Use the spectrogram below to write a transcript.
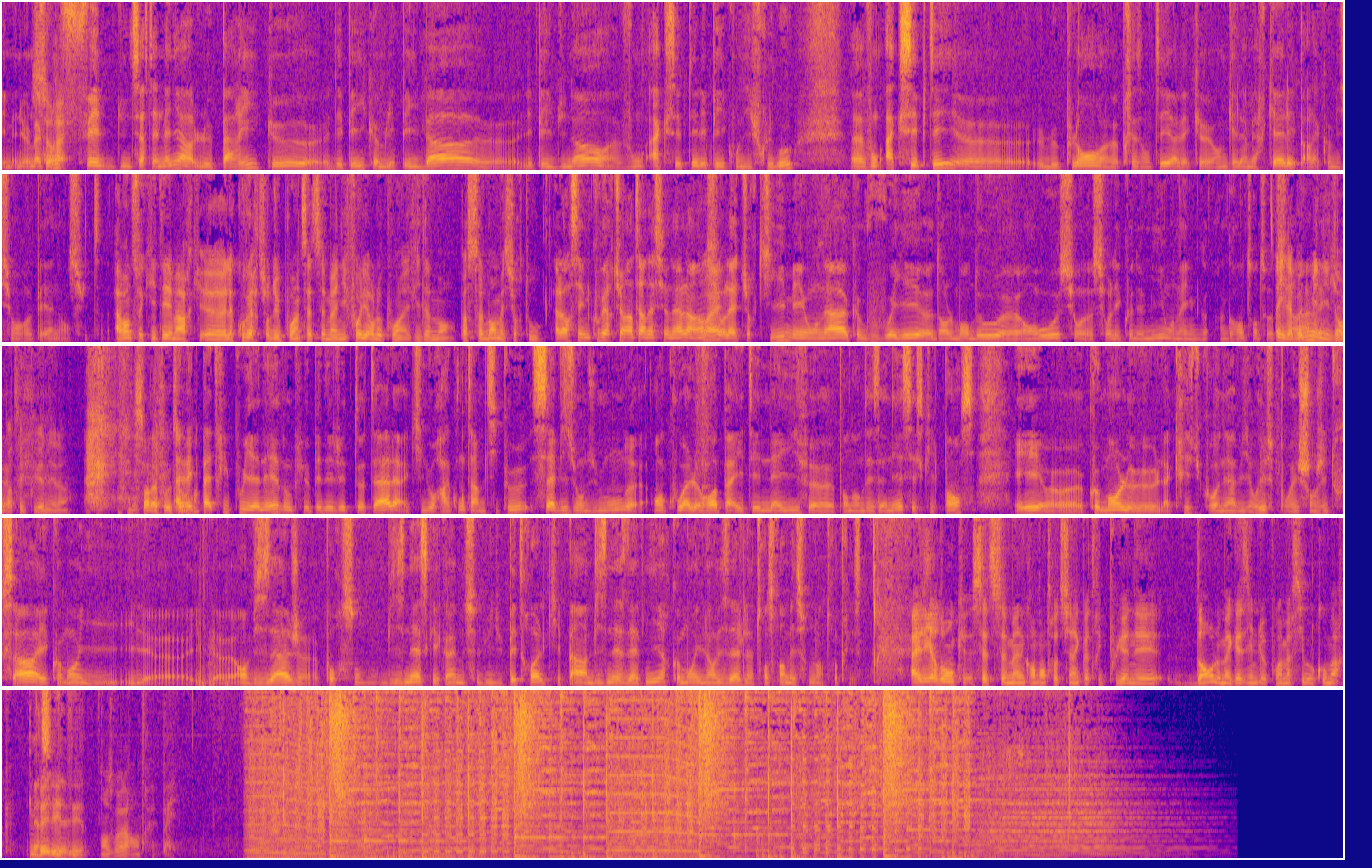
Emmanuel Macron fait d'une certaine manière le pari que euh, des pays comme les Pays-Bas, euh, les pays du Nord vont accepter, les pays qu'on dit frugaux, euh, vont accepter le plan présenté avec Angela Merkel et par la Commission européenne ensuite. Avant de se quitter, Marc, la couverture du point de cette semaine, il faut lire le point évidemment, pas seulement mais surtout. Alors c'est une couverture internationale hein, sur la Turquie, mais on a, comme vous voyez dans le bandeau en haut sur, sur l'économie, on a un grand entretien. Ah, il a bonne mine, dans Patrick Pouyanné là. sur la photo. Avec Patrick Pouyanné, donc le PDG de Total, qui nous raconte un petit peu sa vision du monde, en quoi l'Europe a été naïve euh, pendant des années, c'est ce qu'il pense, et euh, comment le, la crise du coronavirus pourrait changer tout ça, et comment il, il, euh, il, envisage pour son business, qui est quand même celui du pétrole, qui n'est pas un business d'avenir, comment il envisage la transformation de l'entreprise. À lire donc cette semaine, grand entretien avec Patrick Pouyanné dans le magazine Le Point. Merci beaucoup Marc. Merci Bel David. été. On se voit à la rentrée. Bye.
